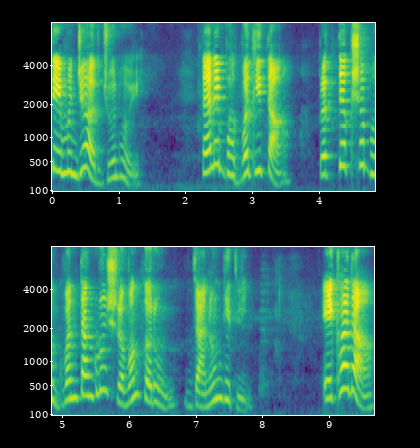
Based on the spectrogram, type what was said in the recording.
ते म्हणजे अर्जुन होय. त्याने भगवद्गीता प्रत्यक्ष भगवंतांकडून श्रवण करून जाणून घेतली. एखादा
